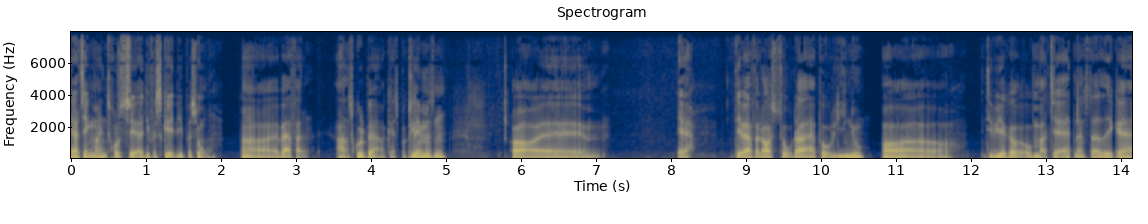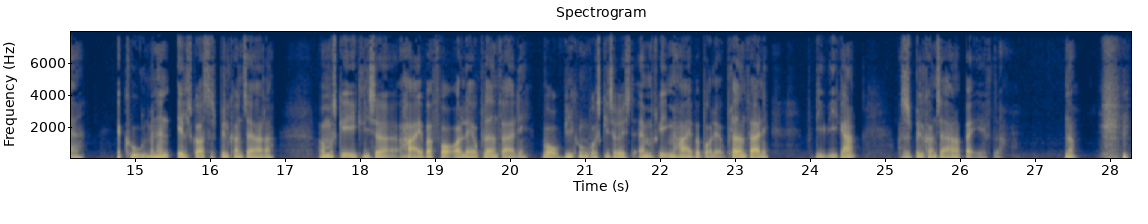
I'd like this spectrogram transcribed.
Jeg har tænkt mig at introducere de forskellige personer. Og i hvert fald Anders Guldberg og Kasper Klemmesen. Og øh, ja, det er i hvert fald også to, der er på lige nu. Og det virker jo åbenbart til, at han stadig er, er cool. Men han elsker også at spille koncerter. Og måske ikke lige så hyper for at lave pladen færdig hvor Viggo, vores guitarist, er måske med hyper på at lave pladen færdig, fordi vi er i gang, og så spille koncerter bagefter. Nå.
